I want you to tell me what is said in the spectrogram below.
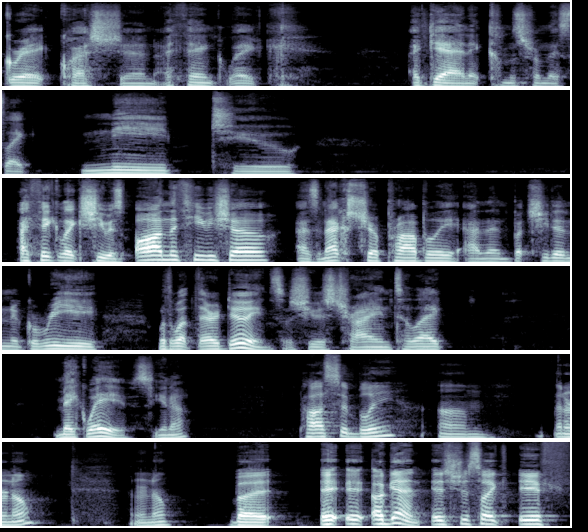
great question. I think, like, again, it comes from this like need to. I think like she was on the TV show as an extra, probably, and then but she didn't agree with what they're doing, so she was trying to like make waves, you know. Possibly. Um, I don't know. I don't know. But it, it again, it's just like if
